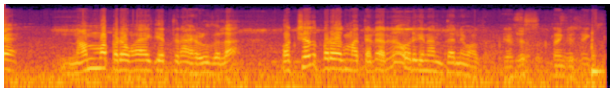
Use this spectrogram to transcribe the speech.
ನಮ್ಮ ಪರವಾಗಿ ಅಂತ ನಾ ಹೇಳುವುದಿಲ್ಲ ಪಕ್ಷದ ಪರವಾಗಿ ಮಾತಾಡ್ಯಾರ ಅವರಿಗೆ ನಾನು ಧನ್ಯವಾದ ಥ್ಯಾಂಕ್ ಯು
